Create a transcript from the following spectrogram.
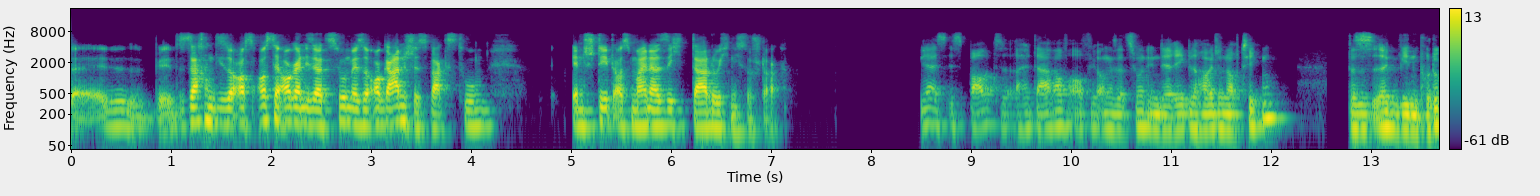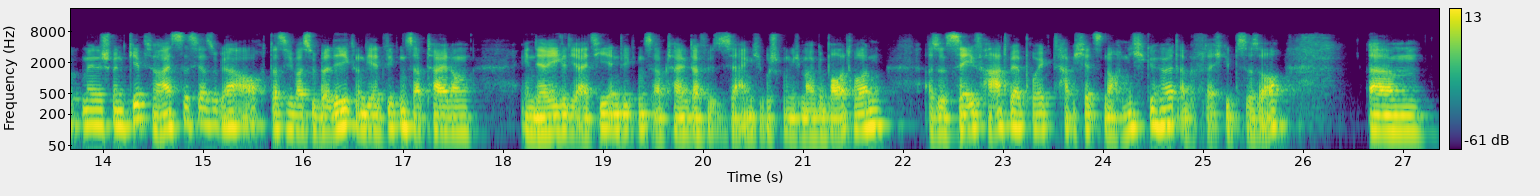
äh, Sachen, die so aus, aus der Organisation, mehr so organisches Wachstum entsteht aus meiner Sicht dadurch nicht so stark. Ja, es, es baut halt darauf auf, wie Organisationen in der Regel heute noch ticken dass es irgendwie ein Produktmanagement gibt, so heißt es ja sogar auch, dass sich was überlegt und die Entwicklungsabteilung in der Regel die IT-Entwicklungsabteilung, dafür ist es ja eigentlich ursprünglich mal gebaut worden. Also Safe Hardware Projekt habe ich jetzt noch nicht gehört, aber vielleicht gibt es das auch. Ähm,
